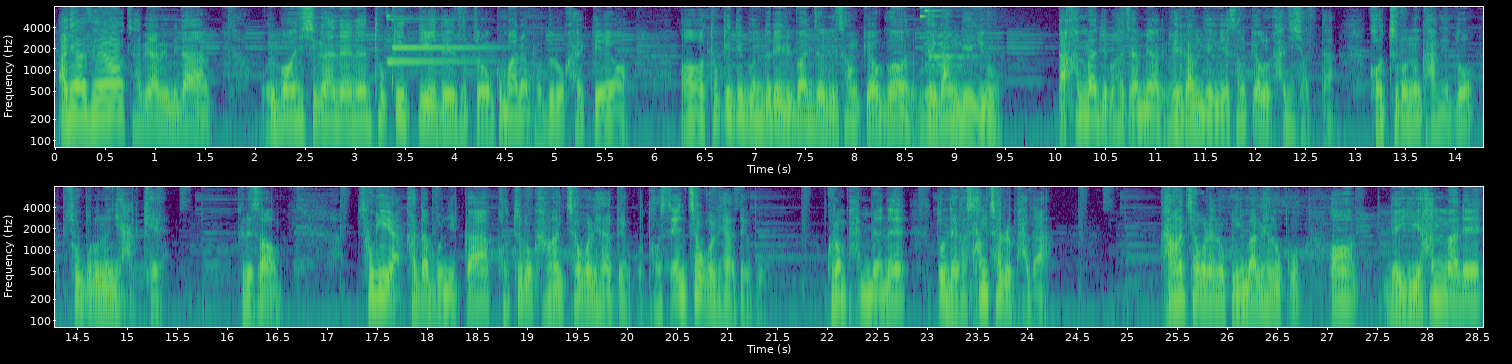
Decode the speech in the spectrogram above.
안녕하세요. 자비암입니다. 이번 시간에는 토끼띠에 대해서 조금 알아보도록 할게요. 어, 토끼띠 분들의 일반적인 성격은 외강 내유. 딱 한마디로 하자면 외강 내유의 성격을 가지셨다. 겉으로는 강해도 속으로는 약해. 그래서 속이 약하다 보니까 겉으로 강한 척을 해야 되고 더 센 척을 해야 되고 그런 반면에 또 내가 상처를 받아. 강한 척을 해놓고 이 말을 해놓고 어 내 이 한 말에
